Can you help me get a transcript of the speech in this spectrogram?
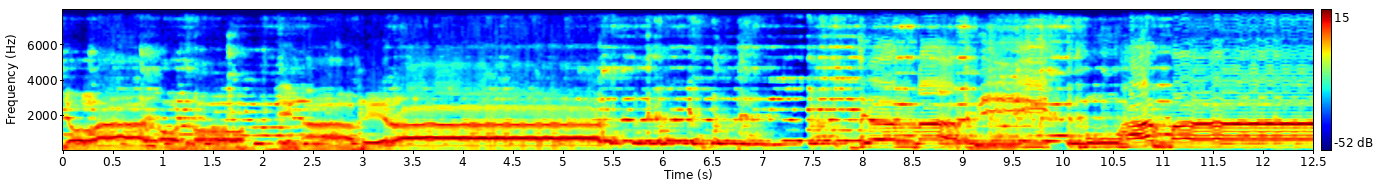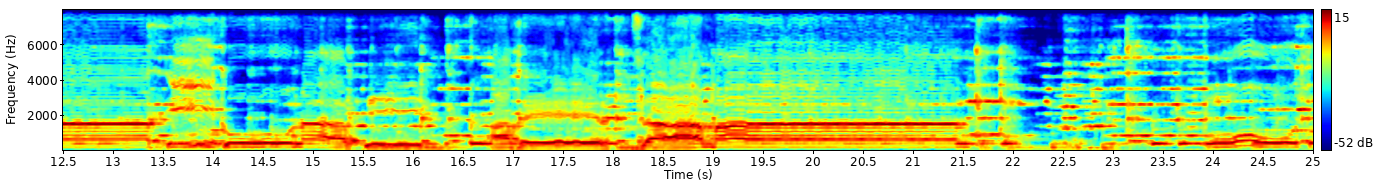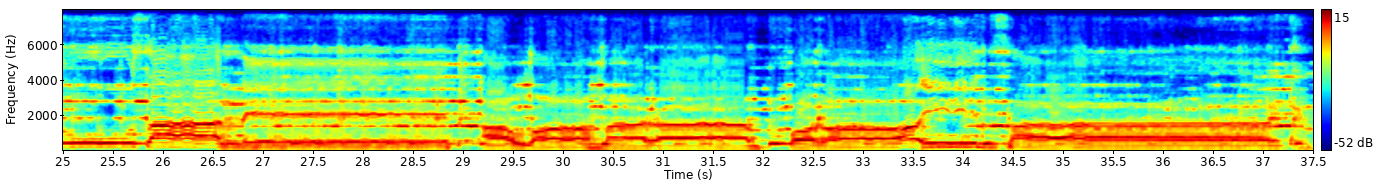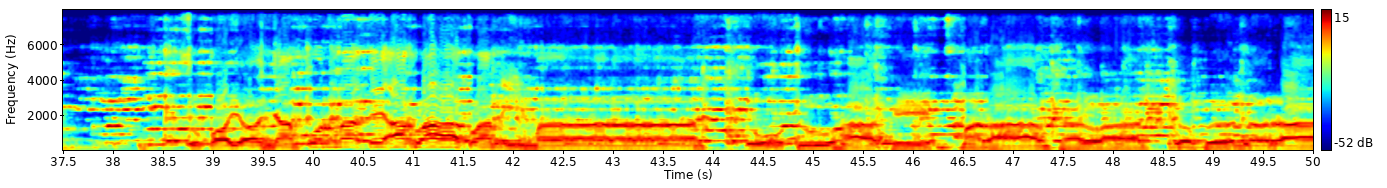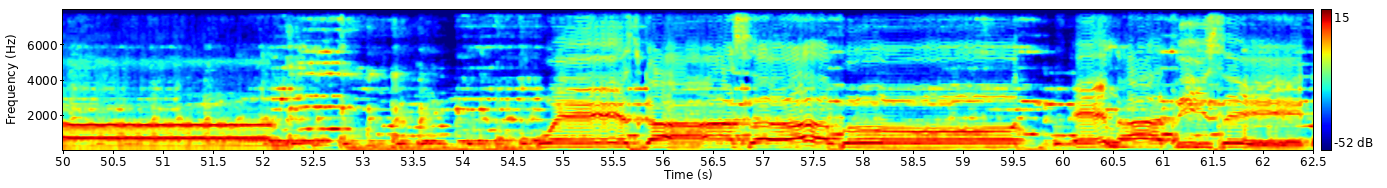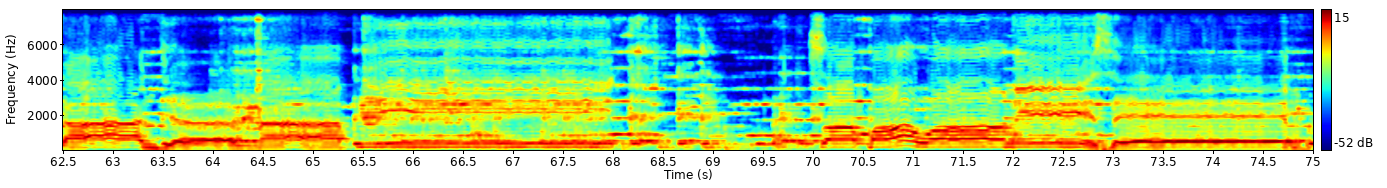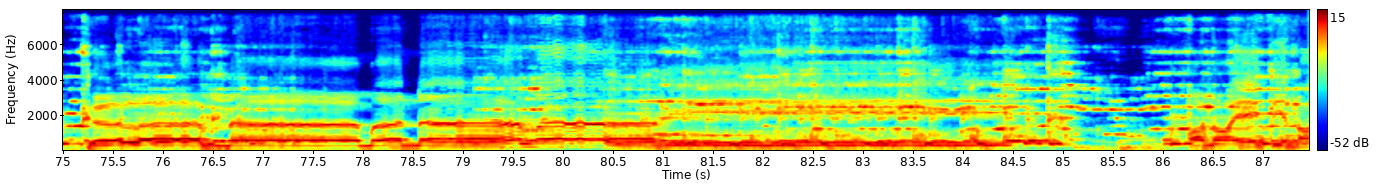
donya lan ana ing akhirat. Jeng Nabi Muhammad iku nabi marang para insan. Supaya nyampurnake akhlak lan iman. Nuduhake marang dalan kebenaran. Wis kasebut nabi sapa wani sen gelem namana ana ing dina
